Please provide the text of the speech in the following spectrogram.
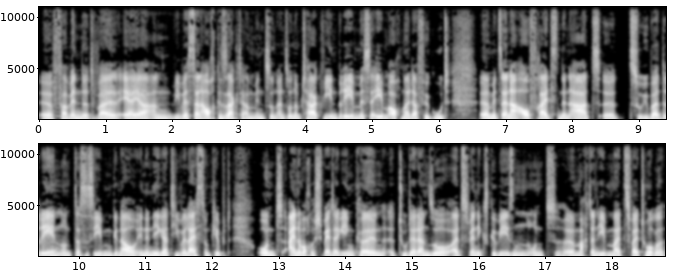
äh, verwendet, weil er ja an, wie wir es dann auch gesagt haben, in so, an so einem Tag wie in Bremen ist er eben auch mal dafür gut, äh, mit seiner aufreizenden Art äh, zu überdrehen und dass es eben genau in eine negative Leistung kippt. Und eine Woche später gegen Köln äh, tut er dann so, als wäre nichts gewesen und äh, macht dann eben mal zwei Tore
